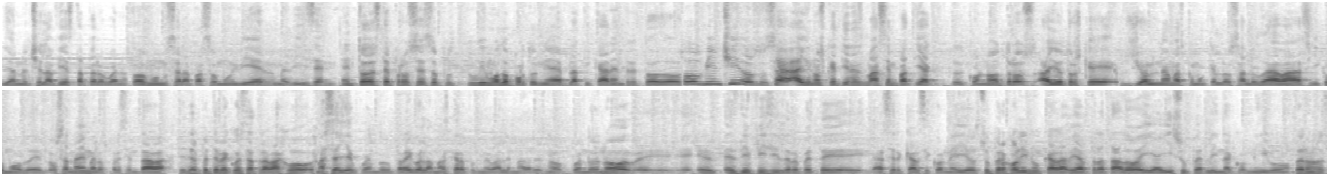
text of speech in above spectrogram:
ya no eché la fiesta, pero bueno, todo el mundo se la pasó muy bien, me dicen. En todo este proceso, pues tuvimos la oportunidad de platicar entre todos. Todos bien chidos, o sea, hay unos que tienes más empatía con otros, hay otros que pues, yo nada más como que los saludaba así como de, o sea, nadie me los presentaba. De repente me cuesta trabajo, más allá, cuando traigo la máscara, pues me vale madres, ¿no? Cuando no, eh, eh, es, es difícil de repente acercarse con ellos. Super Holly nunca la había tratado y ahí súper linda conmigo. Fueron los,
